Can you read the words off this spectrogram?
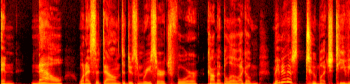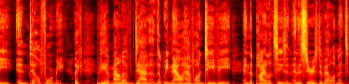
And now, when I sit down to do some research for comment below, I go, maybe there's too much TV intel for me. Like the amount of data that we now have on TV and the pilot season and the series developments,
